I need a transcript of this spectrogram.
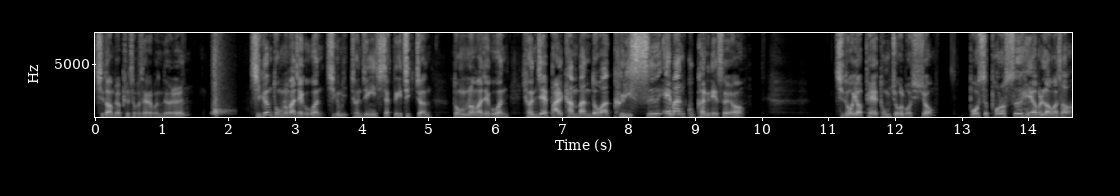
지도 한번 펼쳐보세요, 여러분들. 지금 동로마 제국은 지금 전쟁이 시작되기 직전 동로마 제국은 현재 발칸반도와 그리스에만 국한이 됐어요. 지도 옆에 동쪽을 보시죠. 보스포러스 해협을 넘어서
